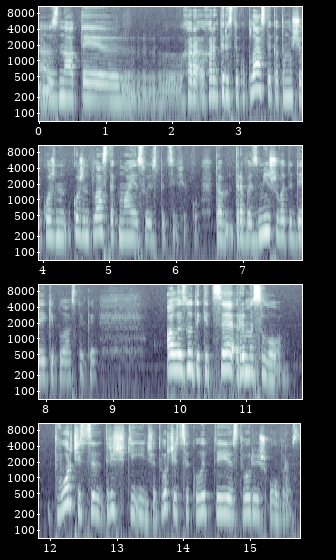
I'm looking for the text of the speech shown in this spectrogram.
е, знати е, характеристику пластика, тому що кожен, кожен пластик має свою специфіку. Там треба змішувати деякі пластики. Але знов таки це ремесло. Творчість це трішки інше. Творчість це коли ти створюєш образ.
